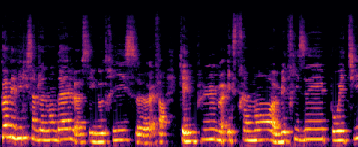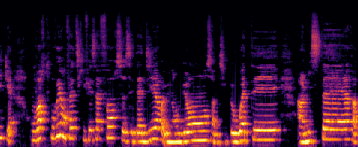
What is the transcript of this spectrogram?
comme Emily St. John Mandel, c'est une autrice enfin, qui a une plume extrêmement maîtrisée, poétique, on va retrouver en fait ce qui fait sa force, c'est-à-dire une ambiance un petit peu ouatée, un mystère,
